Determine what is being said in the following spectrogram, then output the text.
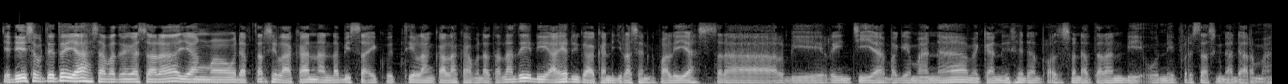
Jadi seperti itu ya sahabat Megasara yang mau daftar silakan Anda bisa ikuti langkah-langkah pendaftaran nanti di akhir juga akan dijelaskan kembali ya secara lebih rinci ya bagaimana mekanisme dan proses pendaftaran di Universitas Gunadarma.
